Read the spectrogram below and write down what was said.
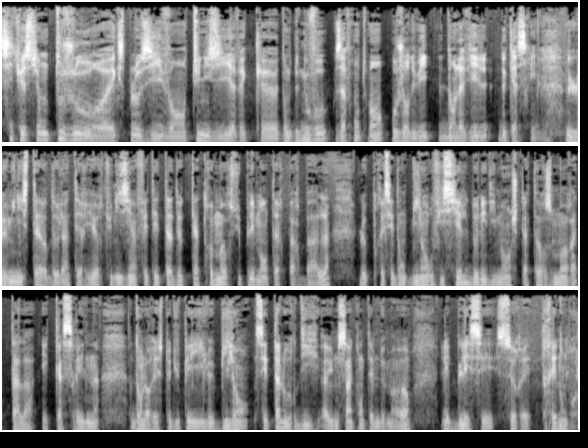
Situation toujours euh, explosive en Tunisie avec euh, donc de nouveaux affrontements aujourd'hui dans la ville de Kasserine. Le ministère de l'Intérieur tunisien fait état de quatre morts supplémentaires par balle. Le précédent bilan officiel donné dimanche 14 morts à Tala et Kasserine. Dans le reste du pays, le bilan s'est alourdi à une cinquantaine de morts. Les blessés seraient très nombreux.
